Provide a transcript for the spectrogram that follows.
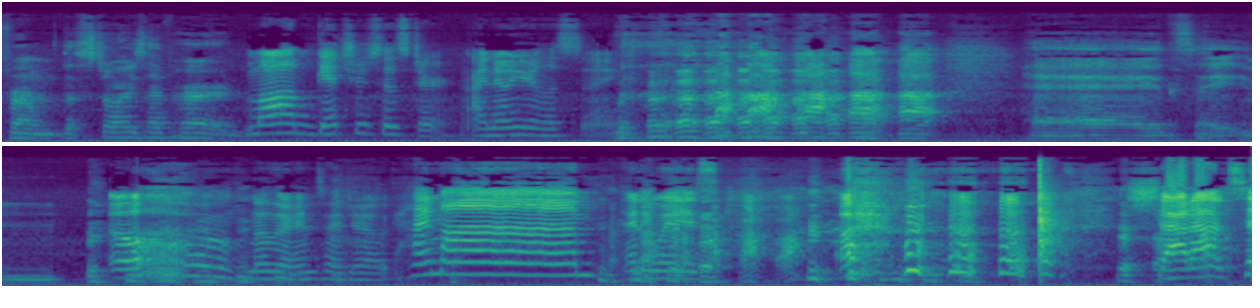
from the stories I've heard. mom, get your sister. I know you're listening. Hey, it's Satan. Oh, another inside joke. Hi, mom. Anyways, shout out to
